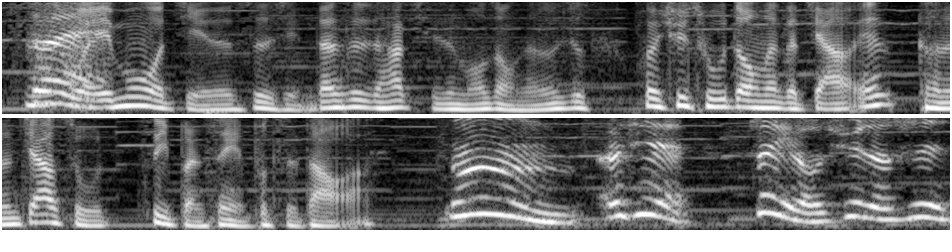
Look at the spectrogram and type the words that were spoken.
枝微末节的事情。但是，他其实某种程度就会去触动那个家，因为可能家属自己本身也不知道啊。嗯，而且。最有趣的是，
